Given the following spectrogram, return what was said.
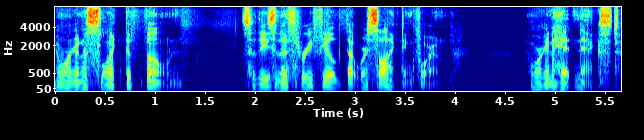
and we're going to select the phone. So these are the three fields that we're selecting for it. And we're going to hit next.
